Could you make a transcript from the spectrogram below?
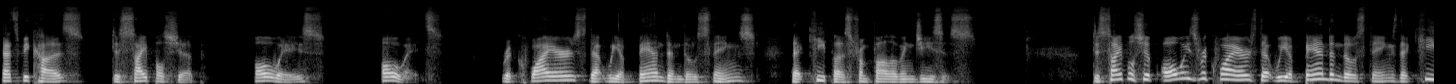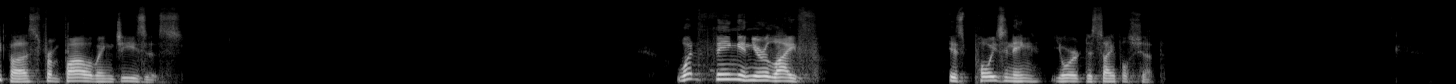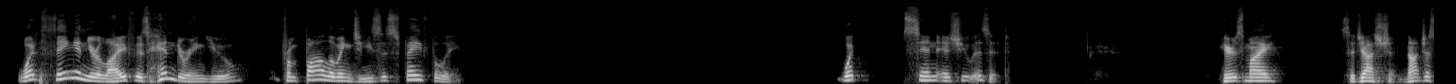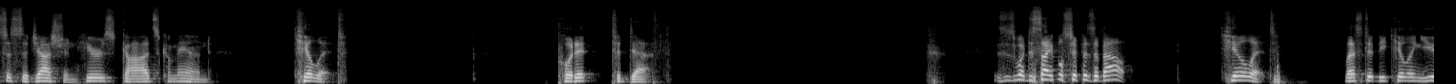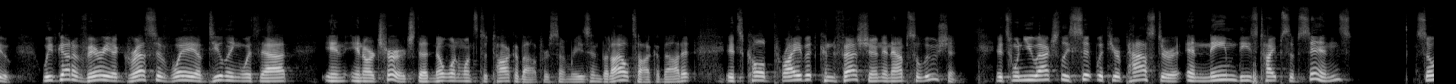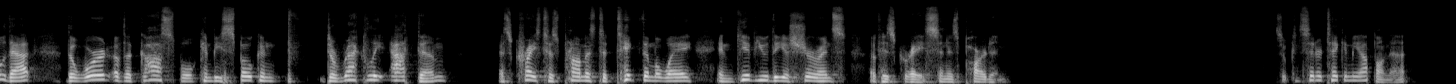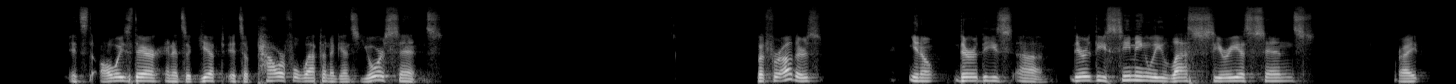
That's because discipleship always, always requires that we abandon those things that keep us from following Jesus. Discipleship always requires that we abandon those things that keep us from following Jesus. What thing in your life is poisoning your discipleship? What thing in your life is hindering you from following Jesus faithfully? What sin issue is it? Here's my suggestion, not just a suggestion, here's God's command kill it, put it to death. This is what discipleship is about. Kill it lest it be killing you. We've got a very aggressive way of dealing with that in, in our church that no one wants to talk about for some reason, but I'll talk about it. It's called private confession and absolution. It's when you actually sit with your pastor and name these types of sins so that the word of the gospel can be spoken directly at them as Christ has promised to take them away and give you the assurance of his grace and his pardon. So consider taking me up on that. It's always there, and it's a gift. It's a powerful weapon against your sins. But for others, you know, there are these uh, there are these seemingly less serious sins, right?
